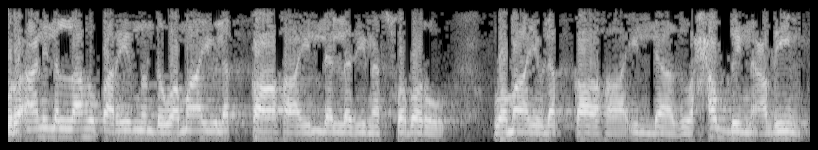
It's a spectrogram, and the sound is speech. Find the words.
ഖുർആാനിൽ അള്ളാഹു പറയുന്നുണ്ട്. വമായുലക്കാഹ ഇല്ലല്ലദീന സ്വബറു. വമായുലക്കാഹ അദീം.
